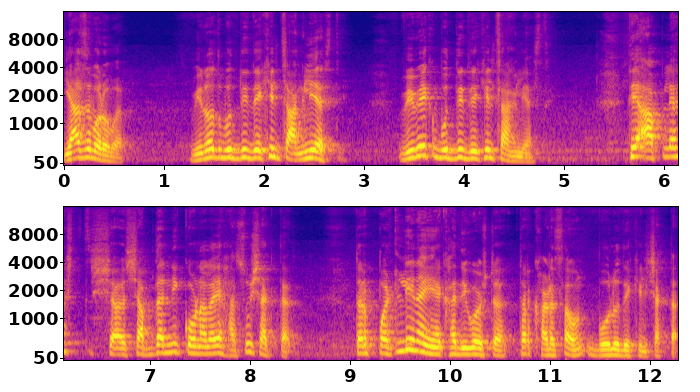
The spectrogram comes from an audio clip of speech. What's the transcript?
याचबरोबर विनोदबुद्धी देखील चांगली असते. विवेकबुद्धी देखील चांगली असते. ते आपल्या श शब्दांनी कोणालाही हसू शकतात. तर पटली नाही एखादी गोष्ट तर खडसावून बोलू देखील शकतात.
